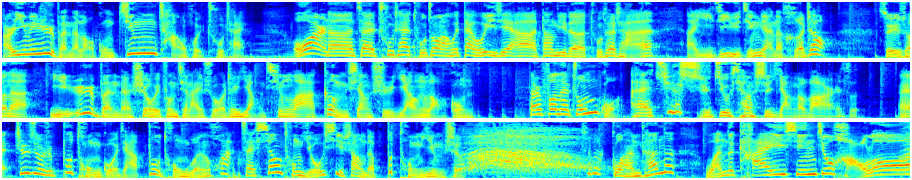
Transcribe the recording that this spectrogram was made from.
而因为日本的老公经常会出差，偶尔呢在出差途中啊，会带回一些啊当地的土特产啊，以及与景点的合照。所以说呢，以日本的社会风气来说，这养青蛙更像是养老公。但是放在中国，哎，确实就像是养个蛙儿子，哎，这就是不同国家、不同文化在相同游戏上的不同映射，是吧？管他呢，玩的开心就好喽。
